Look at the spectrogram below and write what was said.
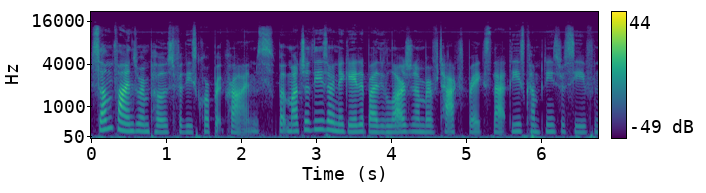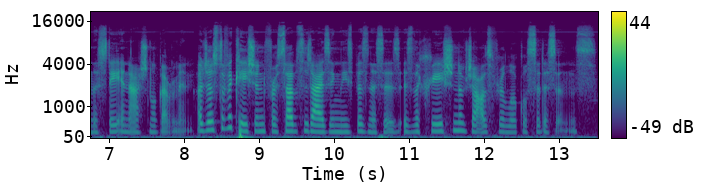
Some fines were imposed for these corporate crimes, but much of these are negated by the large number of tax breaks that these companies receive from the state and national government. A justification for subsidizing these businesses is the creation of jobs for local citizens.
